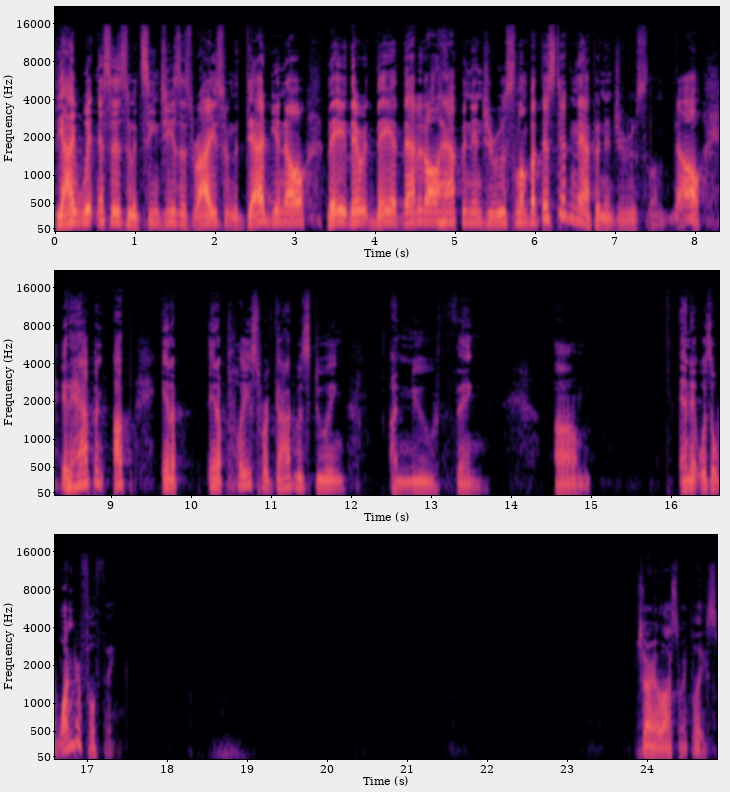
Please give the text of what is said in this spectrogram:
The eyewitnesses who had seen Jesus rise from the dead, you know, they, they, they, that had all happened in Jerusalem. But this didn't happen in Jerusalem. No, it happened up in a, in a place where God was doing a new thing. Um, and it was a wonderful thing. Sorry, I lost my place.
